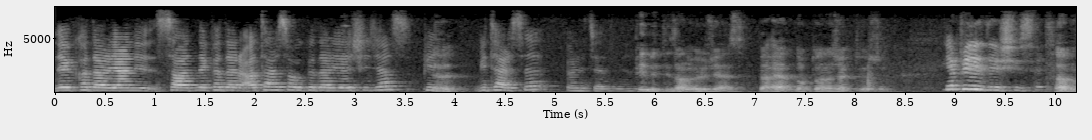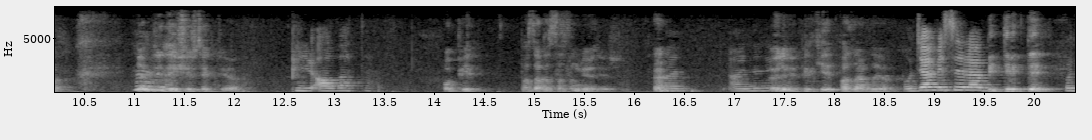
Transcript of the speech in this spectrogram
ne kadar yani saat ne kadar atarsa o kadar yaşayacağız. Pil Evet. biterse öleceğiz yani. Pil bittiği zaman öleceğiz. Ve hayat noktalanacak diyorsun. Ya pili değişirse? Tamam. Ya pili değişirsek diyor. Pil Allah'ta. O pil pazarda satılmıyor diyorsun. Hı? Aynen, aynen öyle. Öyle bir pil ki pazarda yok. Hocam mesela Bitti bitti. Hocam-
